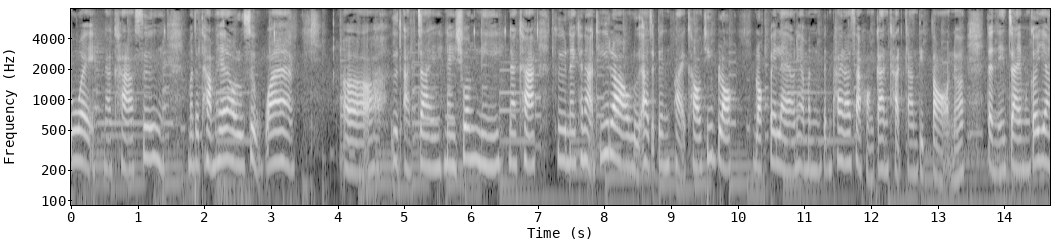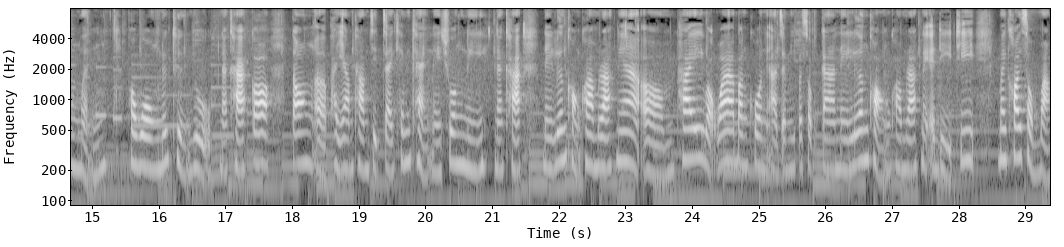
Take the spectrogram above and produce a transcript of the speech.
ด้วยนะคะ ซึ่งมันจะทำให้เรารู้สึกว่า อึดอัดใจในช่วงนี้นะคะ คือในขณะที่เราหรืออาจจะเป็นฝ่ายเขาที่บล็อกบล็อกไปแล้วเนี่ยมันเป็นไพ่ลักษณะของการขาดการติดต่อเนอะแต่ในใจมันก็ยังเหมือนพวงนึกถึงอยู่นะคะ ก็ต้องออพยายามทำจิตใจเข้มแข็งในช่วงนี้นะคะ ในเรื่องของความรักเนี่ยไพ่บอกว่าบางคนอาจจะมีประสบการณ์ในเรื่องของความรักในอดีตที่ไม่ค่อยสมหวัง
